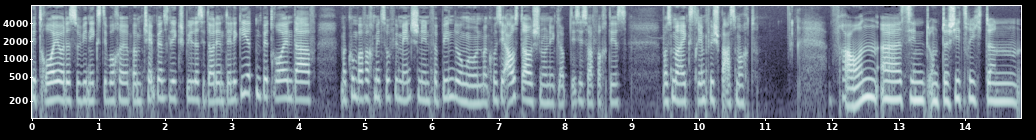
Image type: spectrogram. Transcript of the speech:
betreue oder so wie nächste Woche beim Champions League Spiel, dass ich da den Delegierten betreuen darf. Man kommt einfach mit so vielen Menschen in Verbindung und man kann sich austauschen und ich glaube, das ist einfach das, was mir extrem viel Spaß macht. Frauen äh, sind unter Schiedsrichtern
